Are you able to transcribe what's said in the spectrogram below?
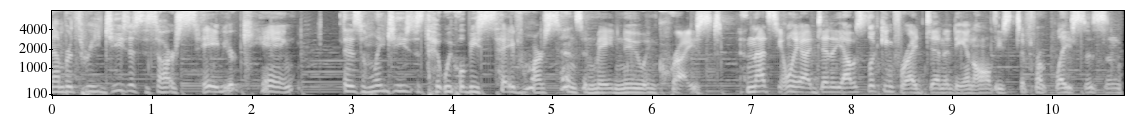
Number three, Jesus is our Savior King. It is only Jesus that we will be saved from our sins and made new in Christ. And that's the only identity. I was looking for identity in all these different places and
